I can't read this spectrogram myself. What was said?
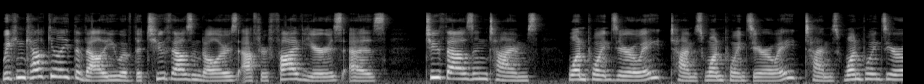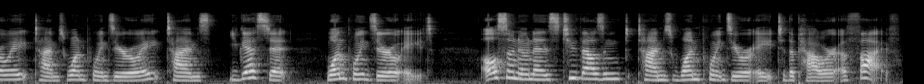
We can calculate the value of the $2,000 after 5 years as 2,000 times 1.08 times 1.08 times 1.08 times 1.08 times, you guessed it, 1.08, also known as 2000 times 1.08 to the power of 5.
